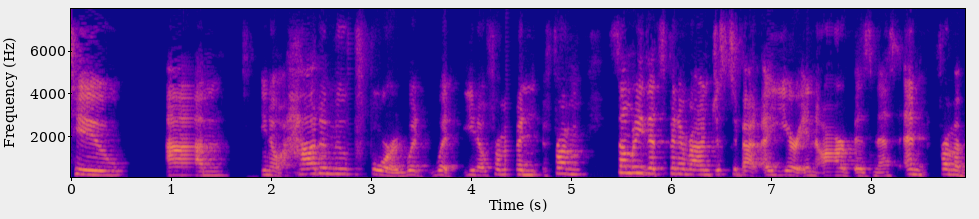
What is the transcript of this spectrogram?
to um, you know how to move forward. What what you know from from somebody that's been around just about a year in our business and from a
